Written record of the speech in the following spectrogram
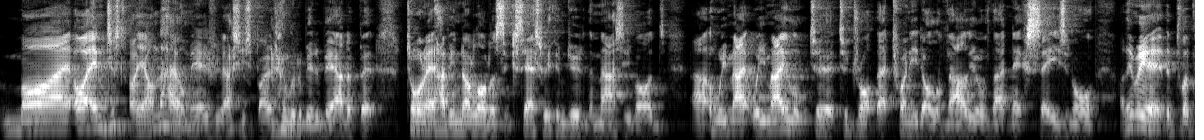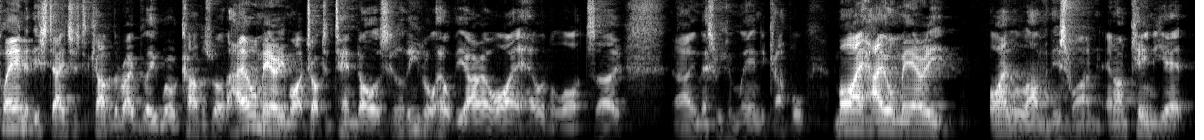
my oh, and just oh yeah, on the Hail Marys, we've actually spoken a little bit about it, but talking about having not a lot of success with him due to the massive odds, uh, we may we may look to to drop that twenty dollar value of that next season, or I think we the plan at this stage is to cover the Rugby League World Cup as well. The Hail Mary might drop to ten dollars because I think it'll help the ROI a hell of a lot. So uh, unless we can land a couple, my Hail Mary, I love this one, and I'm keen to get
